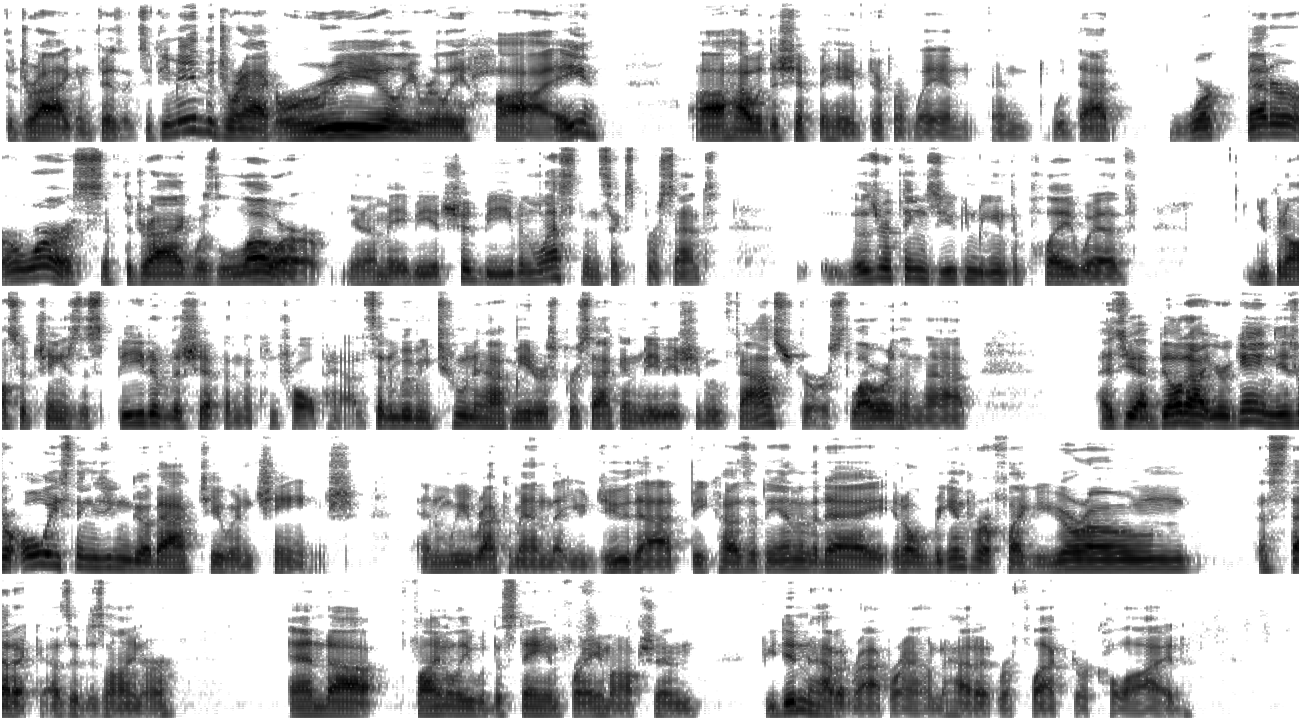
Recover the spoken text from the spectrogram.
the drag in physics. If you made the drag really, really high, uh, how would the ship behave differently? And, and would that work better or worse if the drag was lower? You know, maybe it should be even less than 6%. Those are things you can begin to play with. You can also change the speed of the ship in the control pad. Instead of moving two and a half meters per second, maybe it should move faster or slower than that. As you build out your game, these are always things you can go back to and change. And we recommend that you do that because at the end of the day, it'll begin to reflect your own aesthetic as a designer. And uh, finally, with the stay in frame option, if you didn't have it wrap around, had it reflect or collide,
